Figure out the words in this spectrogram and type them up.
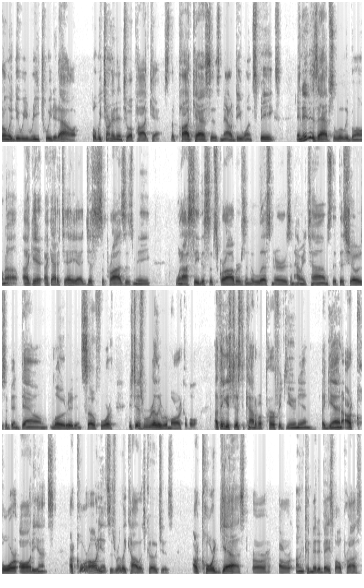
only do we retweet it out, but we turn it into a podcast. The podcast is now D1 Speaks, and it is absolutely blown up. I get, I got to tell you, it just surprises me when I see the subscribers and the listeners and how many times that the shows have been downloaded and so forth. It's just really remarkable. I think it's just a kind of a perfect union. Again, our core audience, our core audience is really college coaches. Our core guests are our uncommitted baseball pros,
